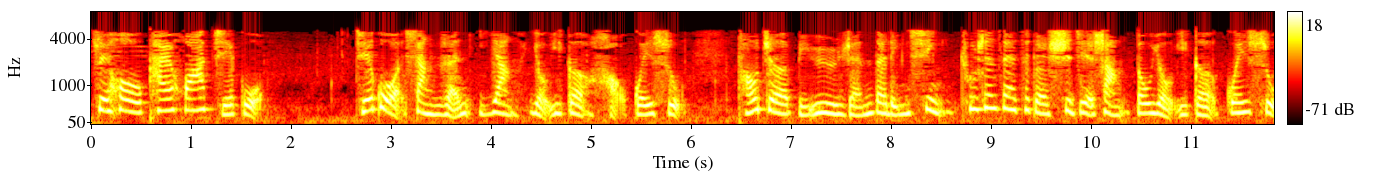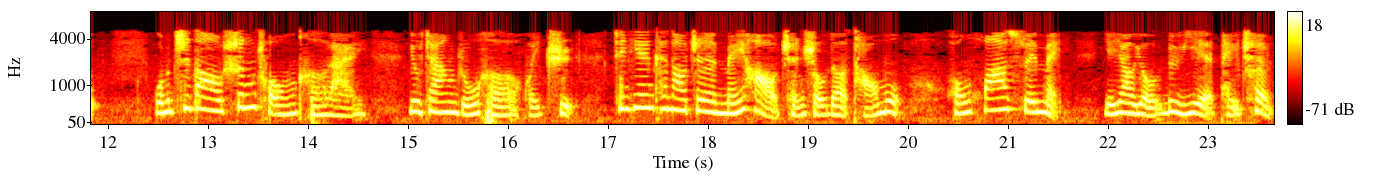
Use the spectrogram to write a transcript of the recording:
最后开花结果。结果像人一样有一个好归宿。桃者比喻人的灵性，出生在这个世界上都有一个归宿。我们知道生从何来，又将如何回去？今天看到这美好成熟的桃木，红花虽美，也要有绿叶陪衬。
